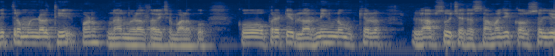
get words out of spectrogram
મિત્ર મંડળથી પણ જ્ઞાન મેળવતા હોય છે બાળકો. કોઓપરેટિવ લર્નિંગનો મુખ્ય લાભ શું છે? તો સામાજિક કૌશલ્ય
